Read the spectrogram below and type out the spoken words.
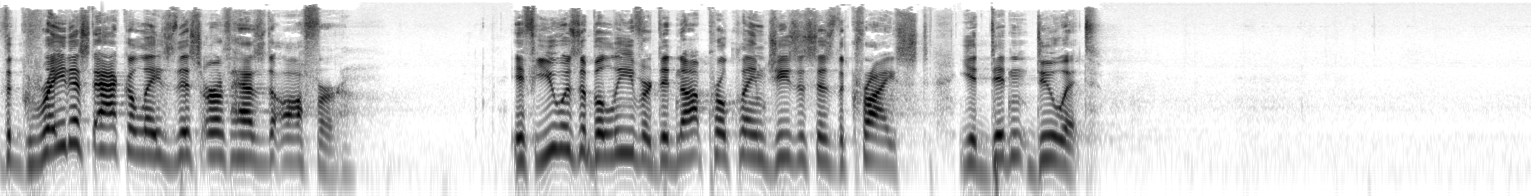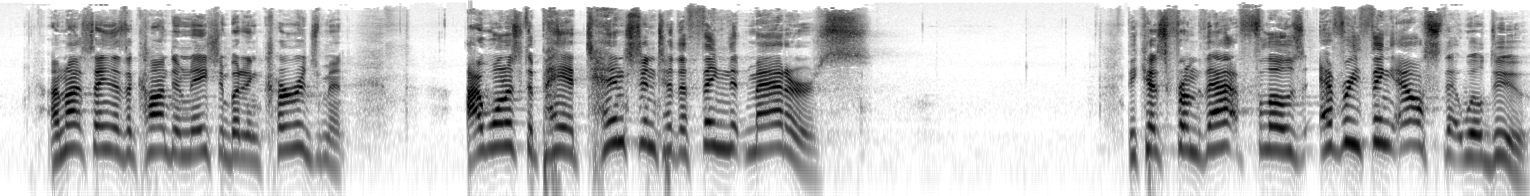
the greatest accolades this earth has to offer, if you as a believer did not proclaim Jesus as the Christ, you didn't do it. I'm not saying there's a condemnation, but encouragement. I want us to pay attention to the thing that matters because from that flows everything else that we'll do.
